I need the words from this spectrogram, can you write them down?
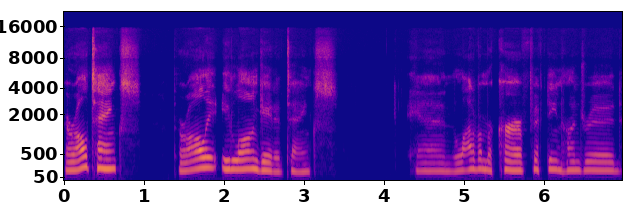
They're all tanks. They're all elongated tanks, and a lot of them are curved. Fifteen hundred,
